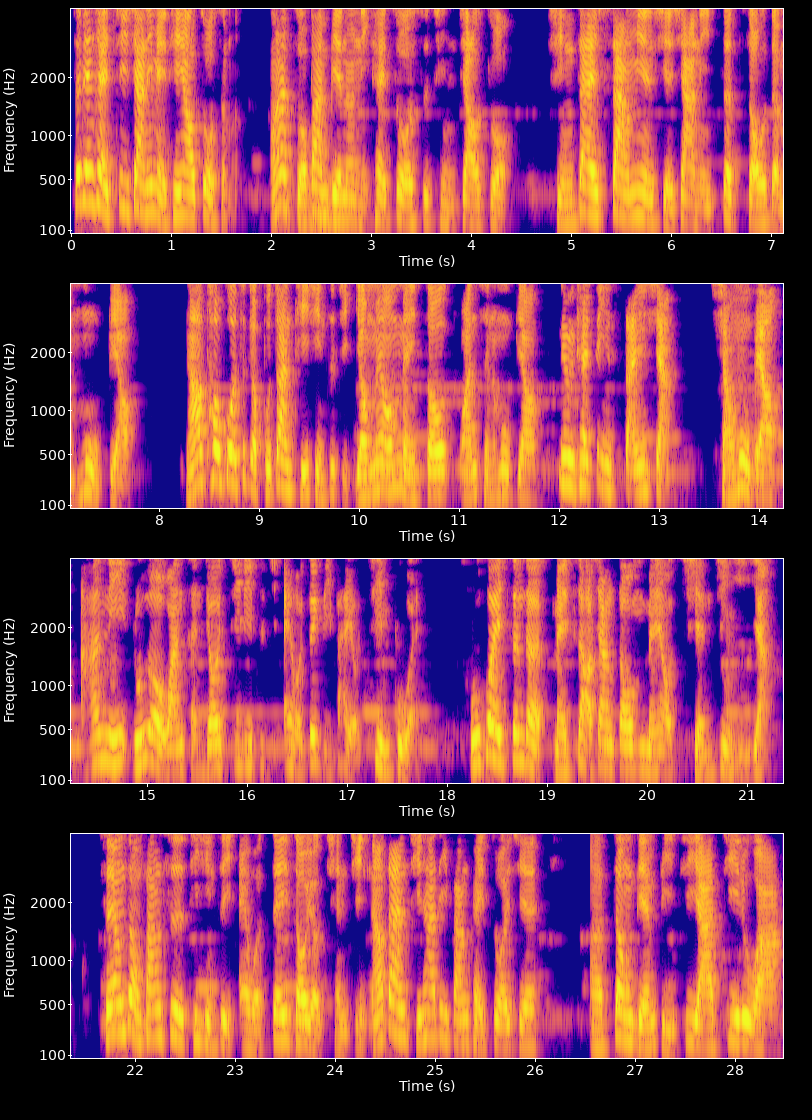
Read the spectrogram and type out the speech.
这边可以记下你每天要做什么。好，那左半边呢，你可以做的事情叫做，请在上面写下你这周的目标，然后透过这个不断提醒自己有没有每周完成的目标。因为可以定三项小目标啊，你如果有完成，就会激励自己，哎，我这个礼拜有进步，哎，不会真的每次好像都没有前进一样。所以用这种方式提醒自己，哎，我这一周有前进。然后当然其他地方可以做一些呃重点笔记啊、记录啊，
